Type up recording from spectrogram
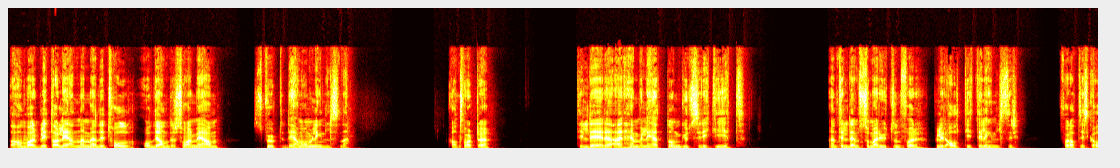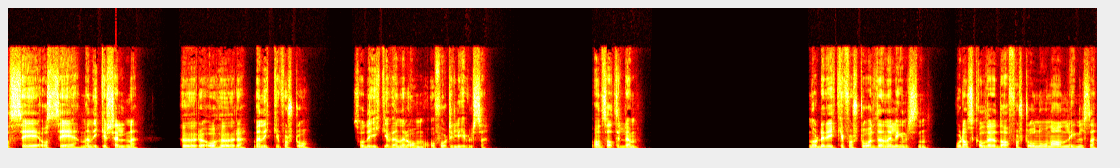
Da han var blitt alene med de tolv og de andre som var med ham, spurte de ham om lignelsene. Han svarte, Til dere er hemmeligheten om Guds rike gitt, men til dem som er utenfor, blir alt gitt i lignelser, for at de skal se og se, men ikke skjelne, høre og høre, men ikke forstå, så de ikke vender om og får tilgivelse. Og han sa til dem, Når dere ikke forstår denne lignelsen, hvordan skal dere da forstå noen annen lignelse?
